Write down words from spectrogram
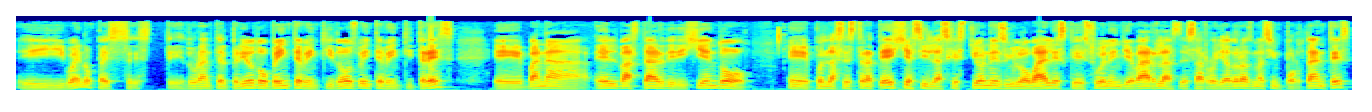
Y bueno, pues este, durante el periodo 2022-2023 eh, van a, él va a estar dirigiendo eh, pues las estrategias y las gestiones globales que suelen llevar las desarrolladoras más importantes.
